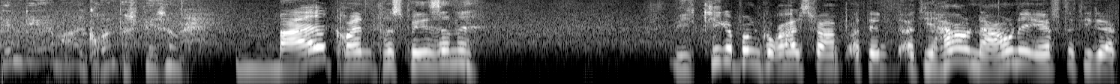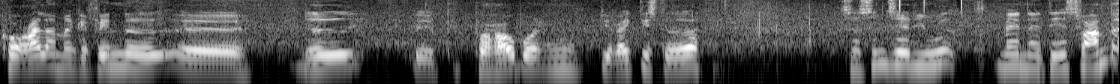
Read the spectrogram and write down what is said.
den der er meget grøn på spidserne. meget grøn på spidserne. Vi kigger på en koralsvamp, og, den, og de har jo navne efter de der koraller, man kan finde nede, øh, nede øh, på havbunden de rigtige steder. Så sådan ser de ud, men øh, det er svampe.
